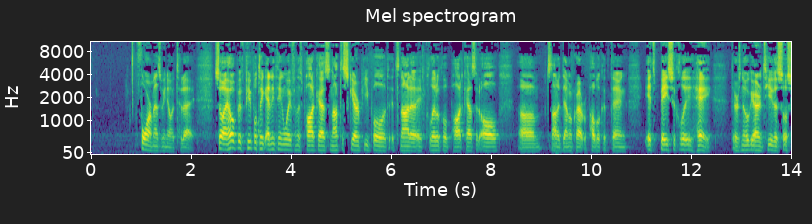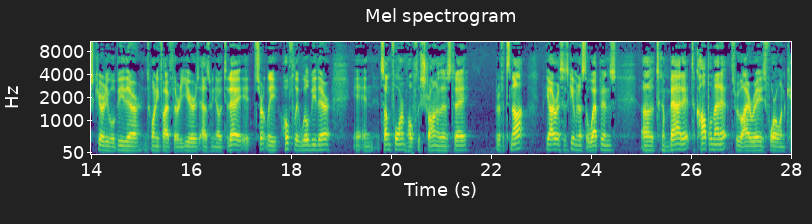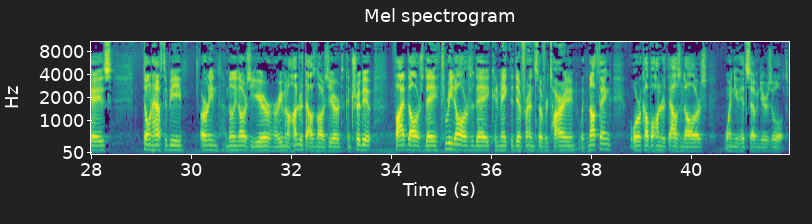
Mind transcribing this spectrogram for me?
form as we know it today. So I hope if people take anything away from this podcast, not to scare people, it's not a, a political podcast at all. Um, it's not a Democrat Republican thing. It's basically, hey, there's no guarantee that Social Security will be there in 25, 30 years as we know today. It certainly, hopefully, will be there in, in some form, hopefully stronger than it is today. But if it's not, the IRS has given us the weapons uh, to combat it, to complement it through IRAs, 401ks. Don't have to be earning a million dollars a year or even a $100,000 a year to contribute. $5 a day, $3 a day could make the difference of retiring with nothing or a couple hundred thousand dollars when you hit 70 years old.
